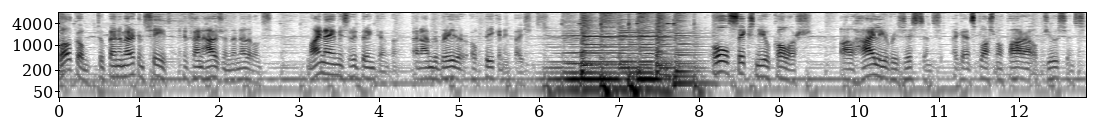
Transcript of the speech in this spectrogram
Welcome to Pan American Seed in Venhuizen, the Netherlands. My name is Ruud Brinkkemper and I'm the breeder of Beacon Impatiens. All six new colors are highly resistant against Plasmopara obducens.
